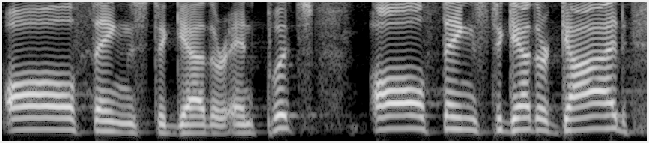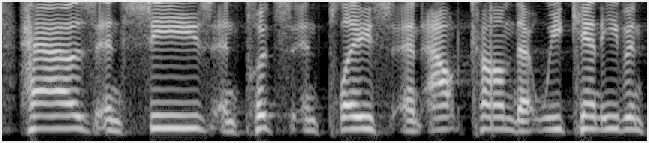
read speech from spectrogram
all things together and puts all things together. God has and sees and puts in place an outcome that we can't even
